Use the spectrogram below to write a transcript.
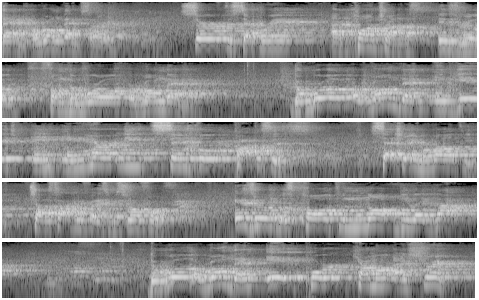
them, around them, sorry. Served to separate and contrast Israel from the world around them. The world around them engaged in inherently sinful practices sexual immorality, child sacrifice, and so forth. Israel was called to not be like that. The world around them ate pork, camel, and shrimp.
